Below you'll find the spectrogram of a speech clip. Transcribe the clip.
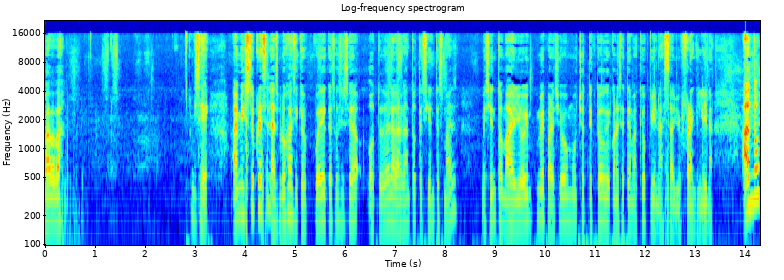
Va, va, va. Dice, Amix, ¿tú crees en las brujas y que puede que eso sí sea o te duele la garganta o te sientes mal? Me siento mal y hoy me pareció mucho TikTok con ese tema. ¿Qué opinas, Sayo Franklina? Ando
